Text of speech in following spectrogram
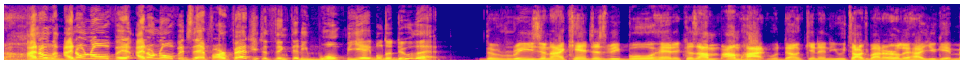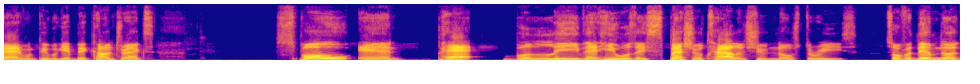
Oh, I don't I don't know if it I don't know if it's that far fetched to think that he won't be able to do that. The reason I can't just be bullheaded because I'm I'm hot with Duncan and you talked about earlier how you get mad when people get big contracts. Spo and Pat believe that he was a special talent shooting those threes. So for them to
